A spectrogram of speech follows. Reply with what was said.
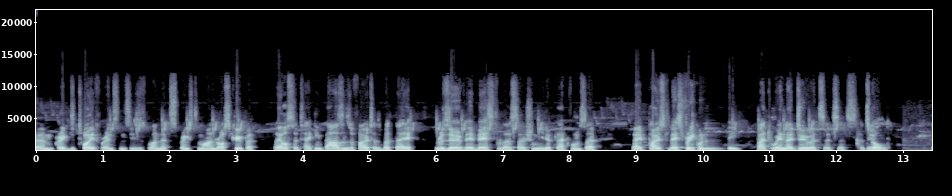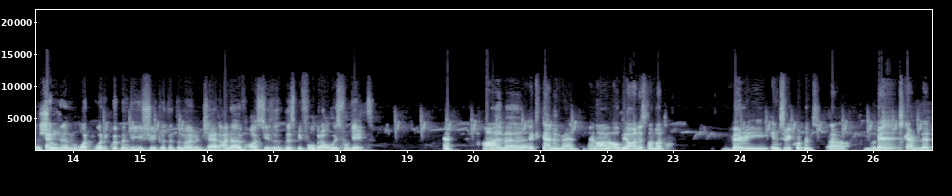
um, Greg du Toit, for instance, he's just one that springs to mind, Ross Couper. They're also taking thousands of photos, but they reserve their best for those social media platforms. So they post less frequently, but when they do, it's, it's, it's, it's yeah. gold. Sure. And um, what, what equipment do you shoot with at the moment, Chad? I know I've asked you this before, but I always forget. I'm a, a, Canon man, and I, will be honest, I'm not very into equipment. Uh, the best camera that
